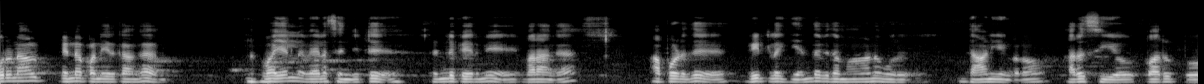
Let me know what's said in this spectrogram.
ஒரு நாள் என்ன பண்ணியிருக்காங்க? வயலில் வேலை செஞ்சுட்டு ரெண்டு பேருமே வராங்க. அப்பொழுது வீட்டில் எந்த விதமான ஒரு தானியங்களோ அரிசியோ பருப்போ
